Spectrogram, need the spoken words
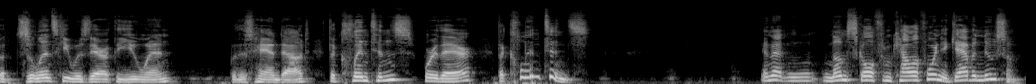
But Zelensky was there at the UN with his hand out. The Clintons were there. The Clintons. And that numbskull from California, Gavin Newsom.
